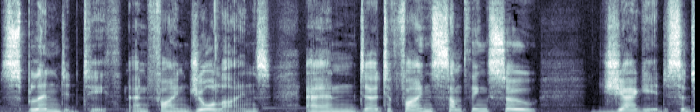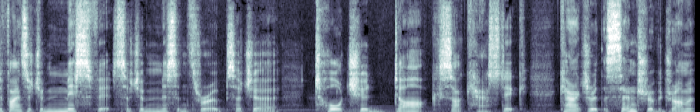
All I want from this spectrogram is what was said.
splendid teeth, and fine jawlines. And uh, to find something so jagged, so to find such a misfit, such a misanthrope, such a tortured, dark, sarcastic character at the center of a drama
